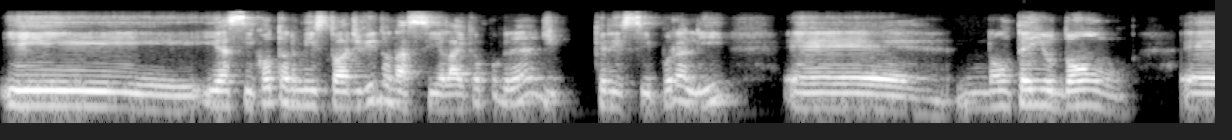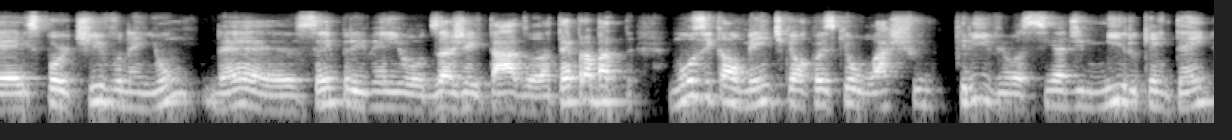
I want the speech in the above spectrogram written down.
E, e assim, contando minha história de vida, eu nasci lá em Campo Grande, cresci por ali, é, não tenho dom é, esportivo nenhum, né? Sempre meio desajeitado, até para musicalmente, que é uma coisa que eu acho incrível, assim, admiro quem tem.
